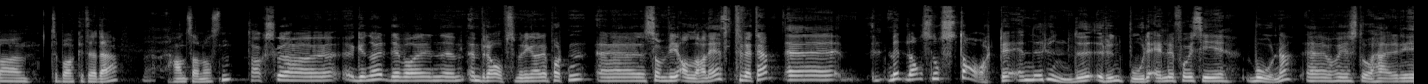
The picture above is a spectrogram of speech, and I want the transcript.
eh, tilbake til deg, Hans Andersen. Takk skal du ha, Gunnar. Det var en, en bra oppsummering av rapporten, eh, som vi alle har lest, vet jeg. Eh, men la oss nå starte en runde rundt bordet, eller får vi si bordene. Eh, får vi stå her i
